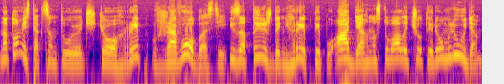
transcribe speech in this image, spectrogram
Натомість акцентують, що грип вже в області, і за тиждень грип типу А діагностували чотирьом людям.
